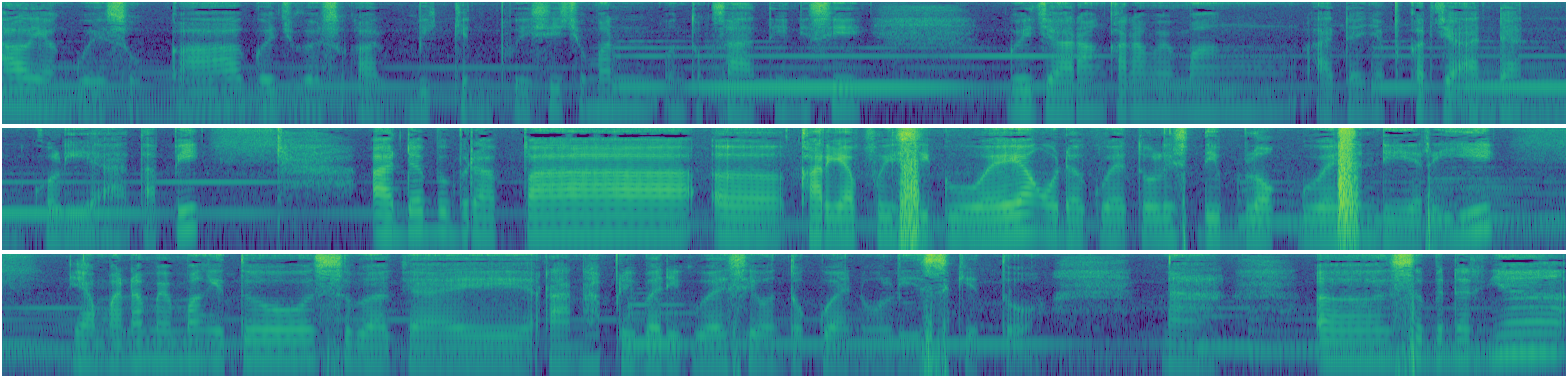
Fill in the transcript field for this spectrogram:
hal yang gue suka gue juga suka bikin puisi. Cuman untuk saat ini sih gue jarang karena memang adanya pekerjaan dan kuliah. Tapi ada beberapa uh, karya puisi gue yang udah gue tulis di blog gue sendiri yang mana memang itu sebagai ranah pribadi gue sih untuk gue nulis gitu. Nah uh, sebenarnya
